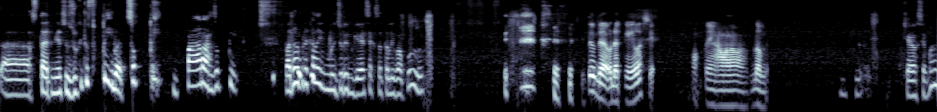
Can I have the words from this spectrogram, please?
eh, standnya Suzuki tuh sepi banget sepi parah sepi. Padahal mereka lagi ngeluncurin GSX 150 itu udah udah kelas ya waktu yang awal-awal belum yang mana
